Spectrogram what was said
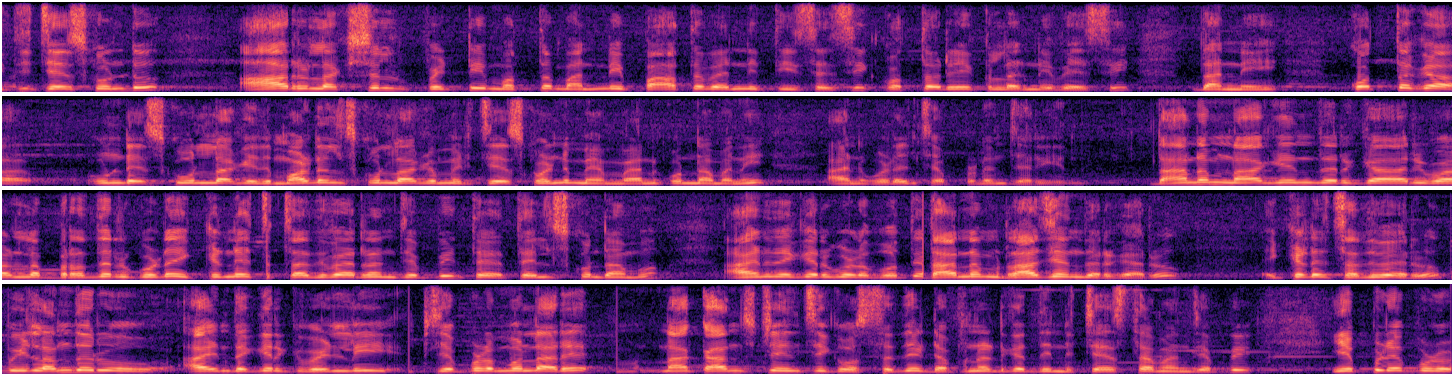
ఇది చేసుకుంటూ ఆరు లక్షలు పెట్టి మొత్తం అన్ని పాతవన్నీ తీసేసి కొత్త రేకులన్నీ వేసి దాన్ని కొత్తగా ఉండే స్కూల్ లాగా ఇది మోడల్ స్కూల్ లాగా మీరు చేసుకోండి మేము అనుకున్నామని ఆయన కూడా చెప్పడం జరిగింది. దానం నాగేందర్ గారి వాళ్ళ బ్రదర్ కూడా ఇక్కడనే చదివారని చెప్పి తెలుసుకున్నాము. ఆయన దగ్గర కూడా పోతే దానం రాజేందర్ గారు ఇక్కడే చదివారు. వీళ్ళందరూ ఆయన దగ్గరికి వెళ్ళి చెప్పడం వల్ల అరే నా కాన్స్టిట్యున్సీకి వస్తుంది డెఫినెట్గా దీన్ని చేస్తామని చెప్పి ఎప్పుడెప్పుడు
